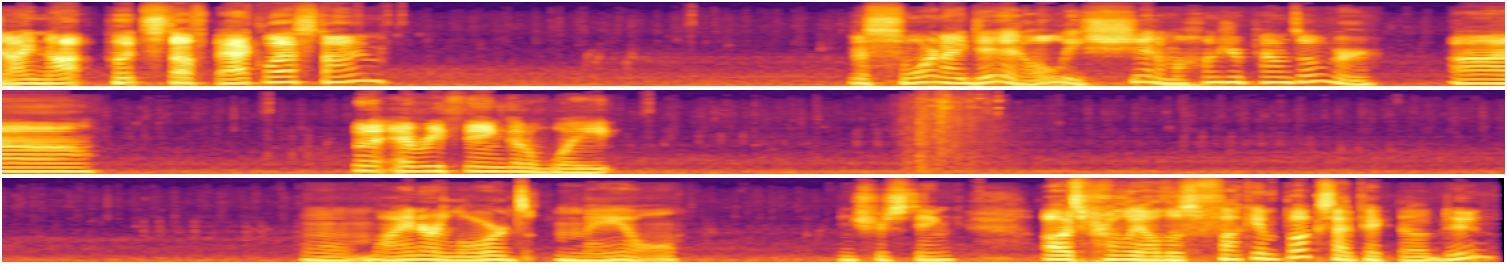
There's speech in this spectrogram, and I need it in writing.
Did I not put stuff back last time? I have sworn I did. Holy shit, I'm 100 pounds over. Uh, go to everything, go to weight. Oh, Minor Lord's Mail. Interesting. Oh, it's probably all those fucking books I picked up, dude.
